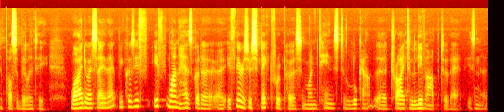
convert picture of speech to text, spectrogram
a possibility. Why do I say that? Because if, if one has got a, a if there is respect for a person, one tends to look up, uh, try to live up to that, isn't it?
